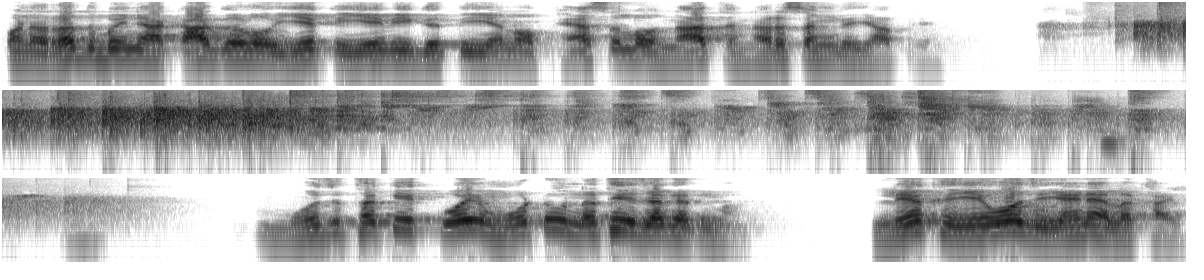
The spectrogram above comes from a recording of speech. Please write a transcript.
પણ રદ બન્યા કાગળો એક એવી ગતિ, એનો ફેંસલો નાથ નરસંગ આપે. મોજ થકી કોઈ મોટું નથી જગતમાં. લેખ એવો જ એને લખાય.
